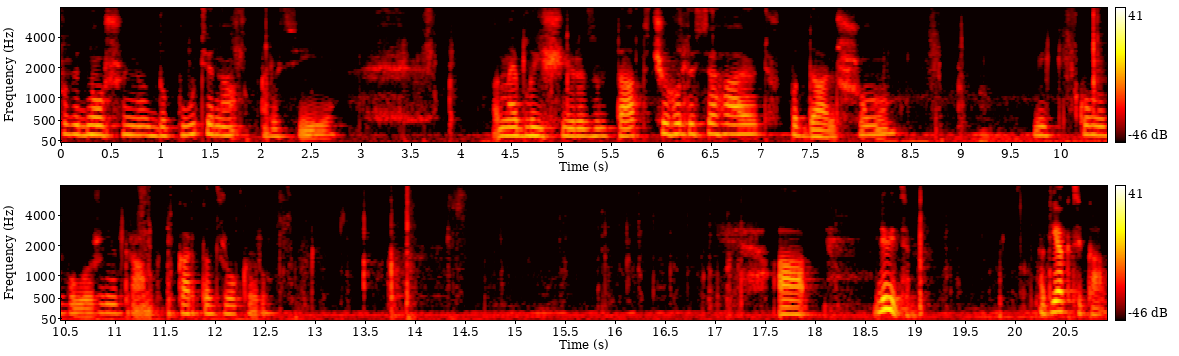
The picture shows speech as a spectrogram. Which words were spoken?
по відношенню до Путіна, Росії, найближчий результат, чого досягають в подальшому, в якому положенні Трамп і карта Джокеру. А, Дивіться, от як цікаво.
